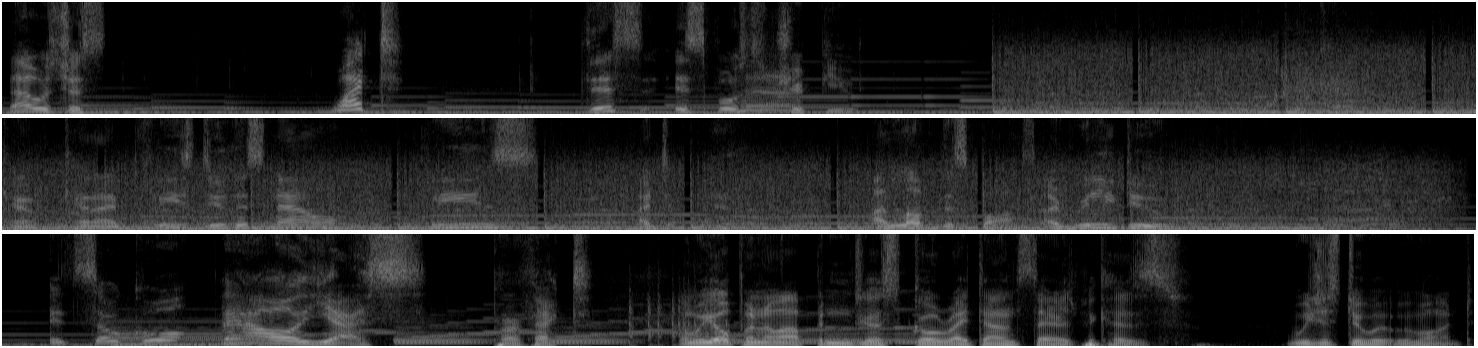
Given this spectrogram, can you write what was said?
That was just. What? This is supposed to trip you. Okay. Can, can I please do this now? Please? I. D- I love this boss. I really do. It's so cool. Oh, yes. Perfect. and we open them up and just go right downstairs because we just do what we want.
